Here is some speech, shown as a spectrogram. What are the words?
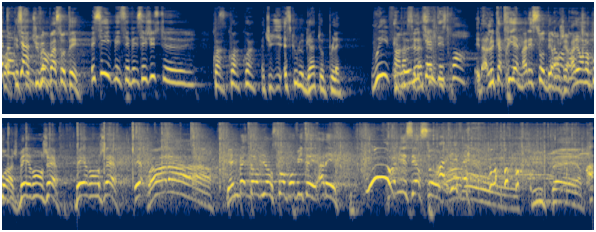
Quoi, attends, Qu'est-ce que tu veux non. pas sauter? Mais si, mais c'est juste... euh, Quoi, quoi, quoi? Tu- Est-ce que le gars te plaît? Oui, enfin, ben, le- lequel des trois Eh ben, le quatrième, allez, saute, Bérangère. non, allez, on l'encourage. Bérangère, Bérangère, Bé- Voilà Il y a une bête d'ambiance, faut en profiter. Allez Premier cerceau Bravo Super Ah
